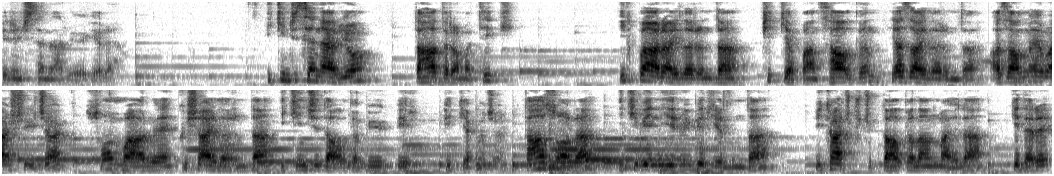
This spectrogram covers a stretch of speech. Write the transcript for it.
Birinci senaryoya göre. İkinci senaryo daha dramatik. İlkbahar aylarında pik yapan salgın yaz aylarında azalmaya başlayacak. Sonbahar ve kış aylarında ikinci dalga büyük bir pik yapacak. Daha sonra 2021 yılında birkaç küçük dalgalanmayla giderek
